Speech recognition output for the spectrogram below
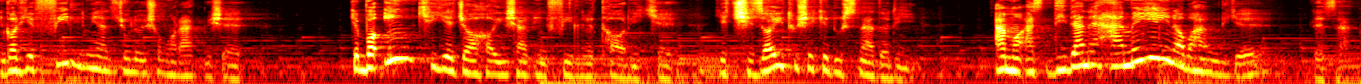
انگار یه فیلمی از جلوی شما رد میشه که با این که یه جاهاییش هم این فیلم تاریکه یه چیزایی توشه که دوست نداری اما از دیدن همه اینا با هم دیگه لذت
